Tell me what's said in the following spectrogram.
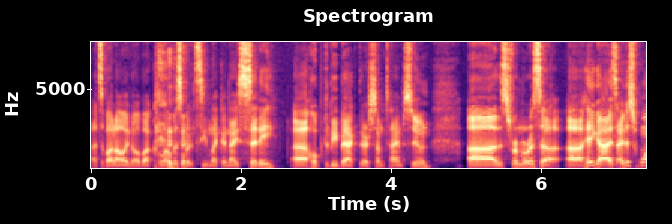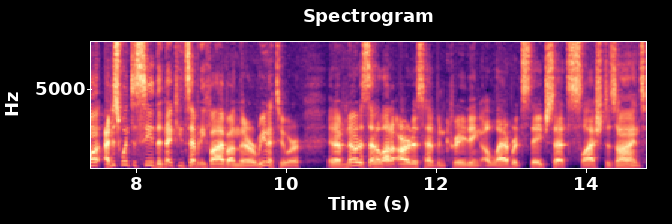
that's about all I know about Columbus, but it seemed like a nice city. Uh, hope to be back there sometime soon. Uh, this is from Marissa. Uh, hey guys, I just want I just went to see the 1975 on their arena tour, and I've noticed that a lot of artists have been creating elaborate stage sets slash designs.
